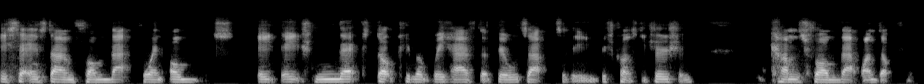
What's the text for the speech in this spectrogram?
is set in stone from that point onwards. Each, each next document we have that builds up to the English Constitution comes from that one document.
